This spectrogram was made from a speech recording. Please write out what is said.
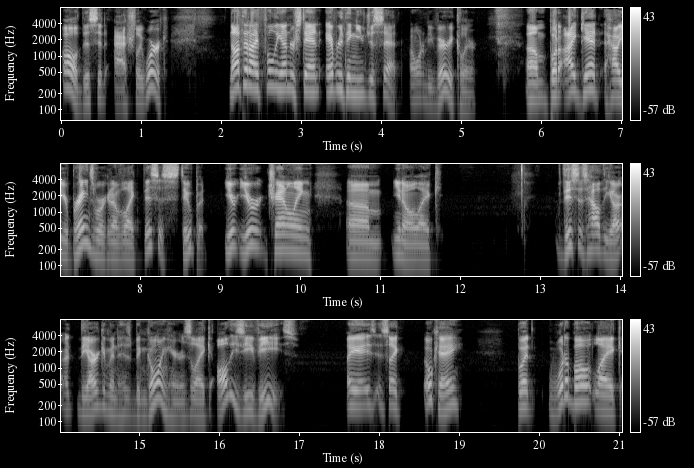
oh, this would actually work. Not that I fully understand everything you just said. I want to be very clear. Um, but I get how your brain's working. Of like, this is stupid. You're you're channeling, um, you know, like this is how the the argument has been going here. Is like all these EVs. It's like okay, but what about like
